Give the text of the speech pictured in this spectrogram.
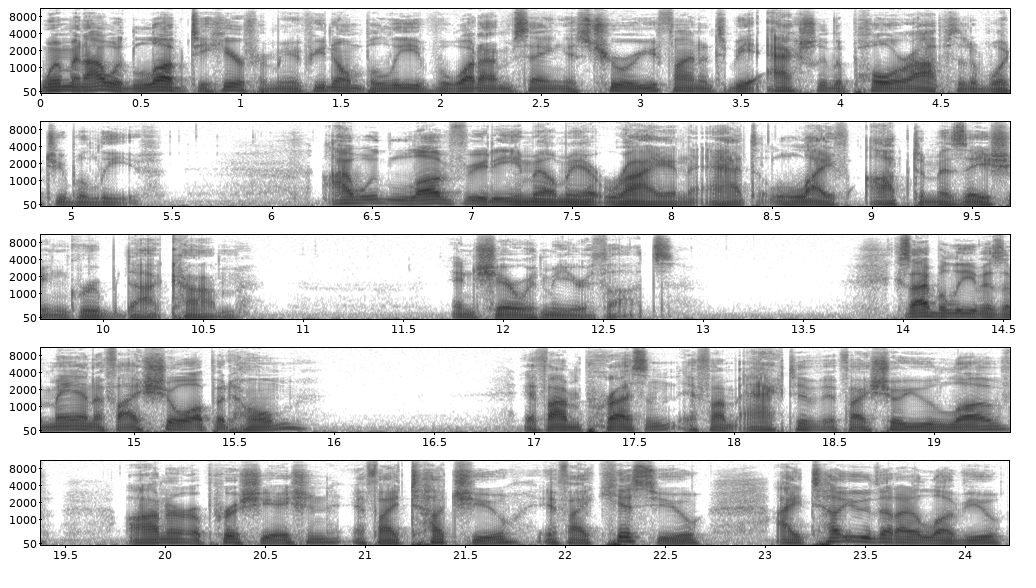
Women, I would love to hear from you if you don't believe what I'm saying is true or you find it to be actually the polar opposite of what you believe. I would love for you to email me at ryan at lifeoptimizationgroup.com and share with me your thoughts. Because I believe as a man, if I show up at home, if I'm present, if I'm active, if I show you love, honor, appreciation, if I touch you, if I kiss you, I tell you that I love you,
